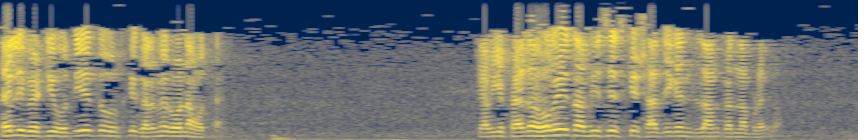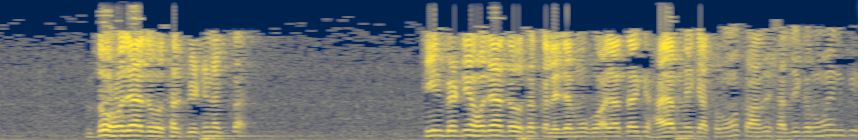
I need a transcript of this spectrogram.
پہلی بیٹی ہوتی ہے تو اس کے گھر میں رونا ہوتا ہے۔ کہ اب یہ پیدا ہو گئی تو ابھی سے اس کی شادی کا انتظام کرنا پڑے گا۔ دو ہو جائے تو وہ سر پیٹنے لگتا ہے۔ تین بیٹیاں ہو جائیں تو اسے کلیجہ منہ کو آ جاتا ہے کہ ہائے اب میں کیا کروں گا؟ کہاں سے شادی کروں گا ان کی؟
